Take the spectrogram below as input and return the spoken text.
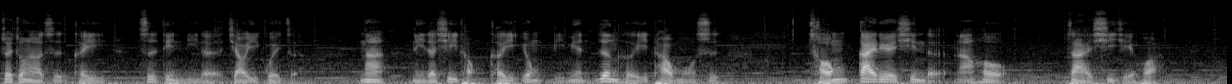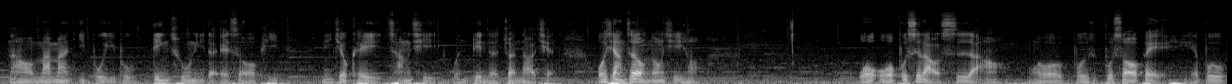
最重要的是可以制定你的交易规则，那你的系统可以用里面任何一套模式，从概略性的，然后再细节化，然后慢慢一步一步定出你的 SOP，你就可以长期稳定的赚到钱。我想这种东西哈，我我不是老师啊，我不不收费，也不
